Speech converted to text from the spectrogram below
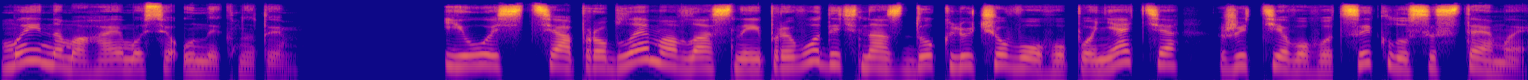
ми й намагаємося уникнути. І ось ця проблема, власне, і приводить нас до ключового поняття життєвого циклу системи.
